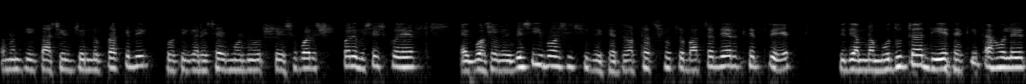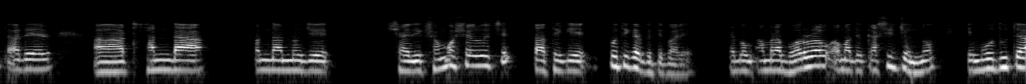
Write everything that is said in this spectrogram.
এমনকি কাশির জন্য প্রাকৃতিক প্রতিকার হিসেবে মধুকে সুপারিশ করে বিশেষ করে এক বছরের বেশি বয়স শিশুদের ক্ষেত্রে, অর্থাৎ ছোট বাচ্চাদের ক্ষেত্রে যদি আমরা মধুটা দিয়ে থাকি, তাহলে তাদের ঠান্ডা, অন্যান্য যে শারীরিক সমস্যা রয়েছে তা থেকে প্রতিকার পেতে পারে। এবং আমরা বড়রাও আমাদের কাশির জন্য এই মধুটা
